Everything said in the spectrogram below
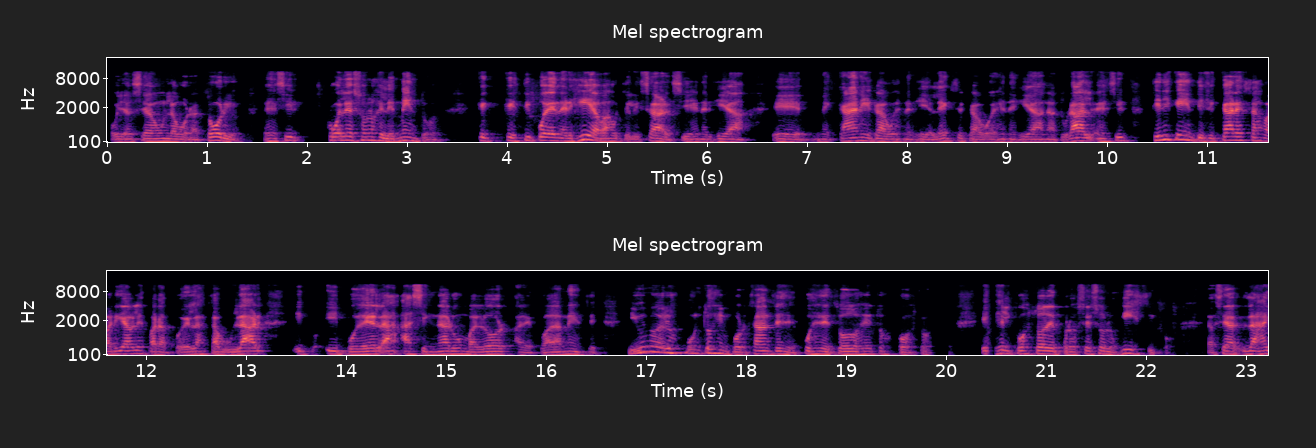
o ya sea un laboratorio? Es decir, ¿cuáles son los elementos? Qué, tipo de energía vas a utilizar, si es energía eh, mecánica o es energía eléctrica o es energía natural. Es decir, tienes que identificar estas variables para poderlas tabular y, y poderlas asignar un valor adecuadamente. Y uno de los puntos importantes después de todos estos costos es el costo de proceso logístico. O sea, las,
